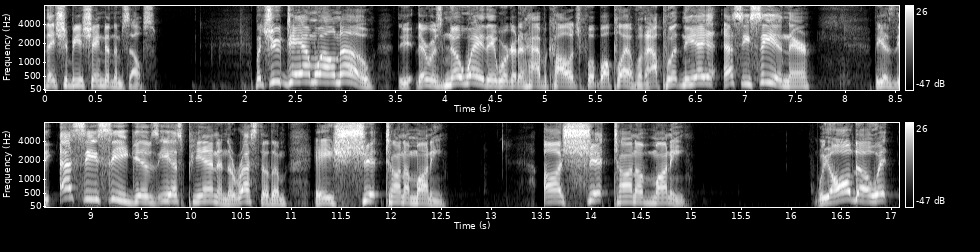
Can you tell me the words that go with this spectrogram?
they should be ashamed of themselves. But you damn well know there was no way they were going to have a college football playoff without putting the SEC in there because the SEC gives ESPN and the rest of them a shit ton of money. A shit ton of money. We all know it.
